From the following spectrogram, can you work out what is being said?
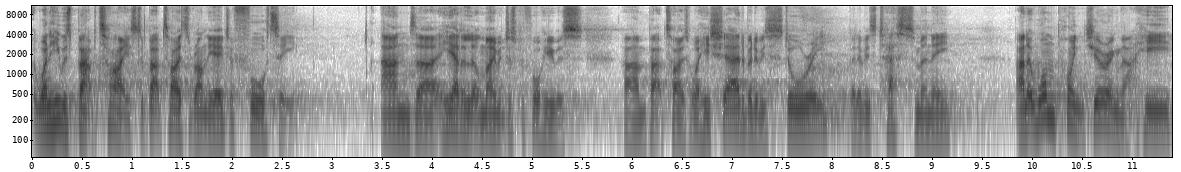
when he was baptized, baptized around the age of 40, and uh, he had a little moment just before he was um, baptized, where he shared a bit of his story, a bit of his testimony. And at one point during that, he,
